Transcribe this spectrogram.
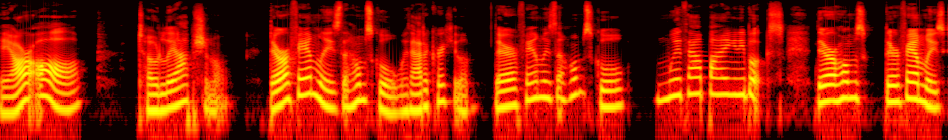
they are all totally optional. There are families that homeschool without a curriculum. There are families that homeschool without buying any books. There are homes there are families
